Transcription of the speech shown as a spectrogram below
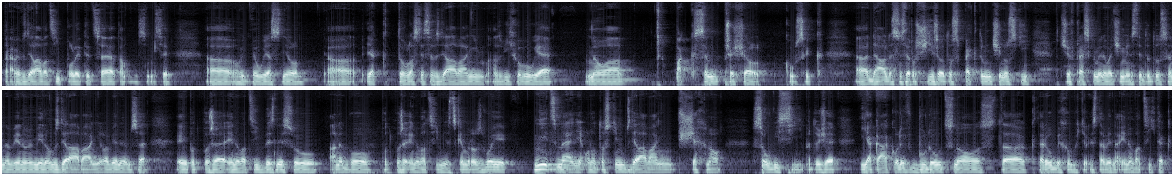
právě vzdělávací politice. Tam jsem si hodně ujasnil, jak to vlastně se vzděláváním a s výchovou je. No a pak jsem přešel kousek dál, kde jsem se rozšířil to spektrum činností, protože v Pražském inovačním institutu se nevěnujeme jenom vzdělávání, ale věnujeme se i podpoře inovací v biznisu anebo podpoře inovací v městském rozvoji. Nicméně ono to s tím vzděláváním všechno souvisí, protože jakákoliv budoucnost, kterou bychom chtěli stavit na inovacích, tak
